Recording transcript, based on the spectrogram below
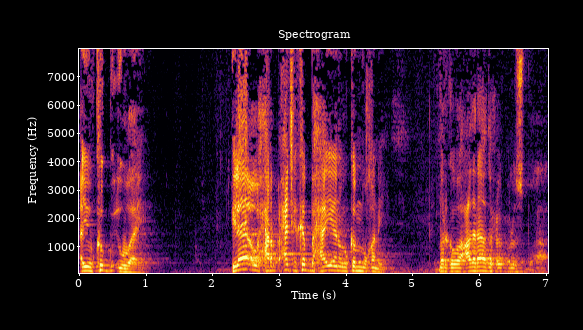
ayuu ka gu'i waayey. Ilaa uu xajka ka baxayeena uu ka muuqanay. Marka waa cadar aad culus buu ahaa.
